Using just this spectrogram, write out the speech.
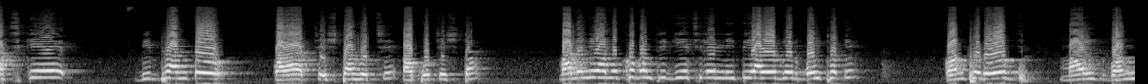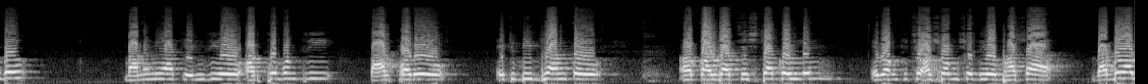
আজকে বিভ্রান্ত করার চেষ্টা হচ্ছে, অপচেষ্টা। মাননীয় মুখ্যমন্ত্রী গিয়েছিলেন নীতি আয়োগের বৈঠকে। কণ্ঠরোধ, মাইক বন্ধ। মাননীয় কেন্দ্রীয় অর্থমন্ত্রী তারপরেও একটু বিভ্রান্ত করবার চেষ্টা করলেন এবং কিছু অসংসদীয় ভাষা ব্যবহার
